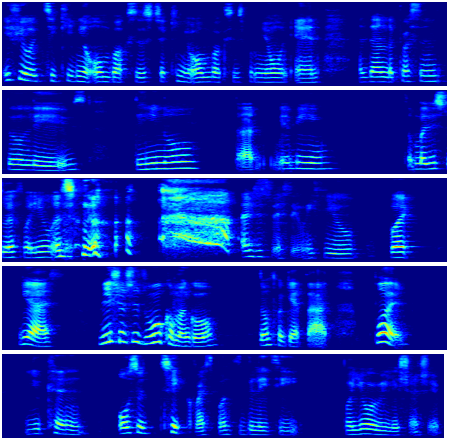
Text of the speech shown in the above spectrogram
if you're ticking your own boxes checking your own boxes from your own end and then the person still leaves then you know that maybe somebody swear for you. And I'm just messing with you. But yes, relationships will come and go. Don't forget that. But you can also take responsibility for your relationship.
